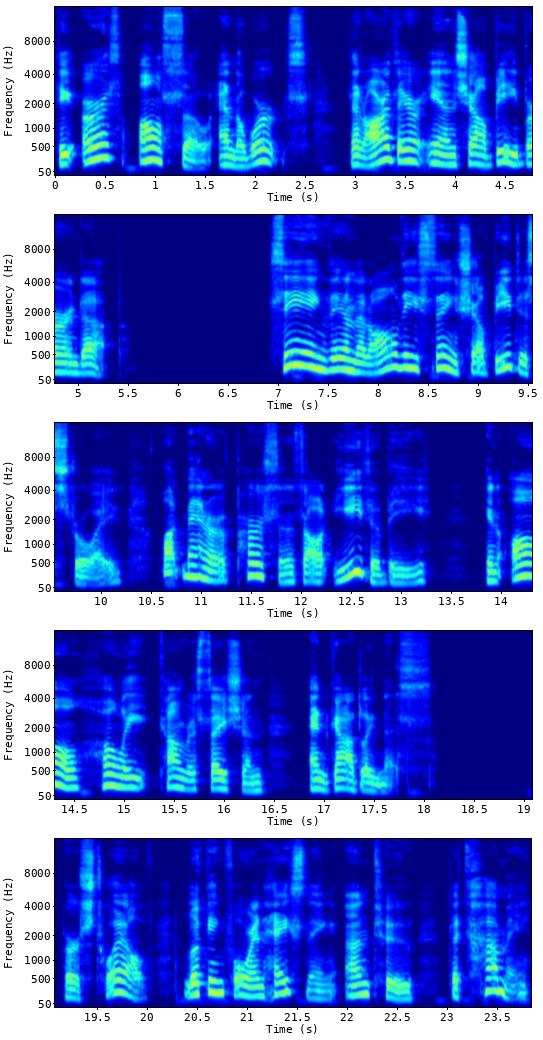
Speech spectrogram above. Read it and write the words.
The earth also and the works that are therein shall be burned up. Seeing then that all these things shall be destroyed, what manner of persons ought ye to be in all holy conversation and godliness? Verse 12 Looking for and hastening unto the coming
